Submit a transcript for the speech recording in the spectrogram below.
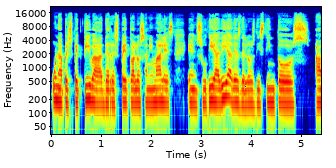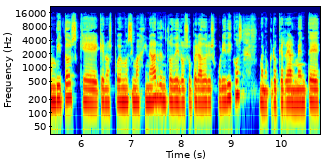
una perspectiva de respeto a los animales en su día a día desde los distintos ámbitos que, nos podemos imaginar dentro de los operadores jurídicos, bueno, creo que realmente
